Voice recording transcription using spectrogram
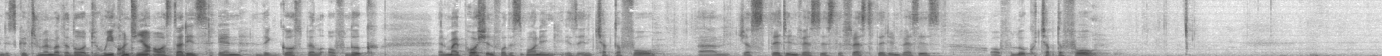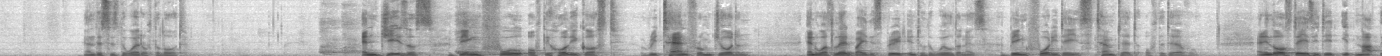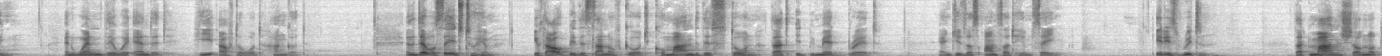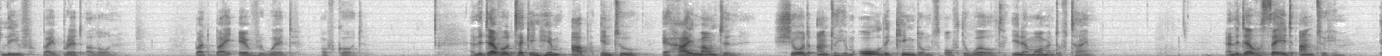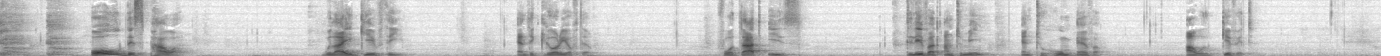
and it's good to remember the Lord. We continue our studies in the Gospel of Luke, and my portion for this morning is in chapter 4, um, just 13 verses, the first 13 verses of Luke chapter 4. And this is the word of the Lord. And Jesus, being full of the Holy Ghost, returned from Jordan and was led by the Spirit into the wilderness, being forty days tempted of the devil. And in those days he did eat nothing, and when they were ended, he afterward hungered. And the devil said to him, If thou be the Son of God, command this stone that it be made bread. And Jesus answered him, saying, It is written, that man shall not live by bread alone, but by every word of God. And the devil, taking him up into a high mountain, showed unto him all the kingdoms of the world in a moment of time. And the devil said unto him, All this power will I give thee, and the glory of them. For that is delivered unto me, and to whomever I will give it.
